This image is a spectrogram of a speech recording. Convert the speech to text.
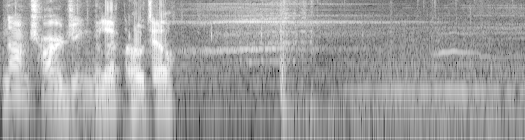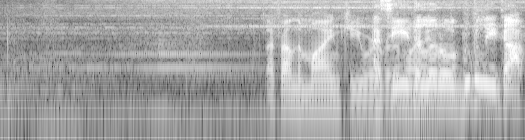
No, I'm charging the left the hotel. I found the mine key I see the, mine is. little googly gop.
